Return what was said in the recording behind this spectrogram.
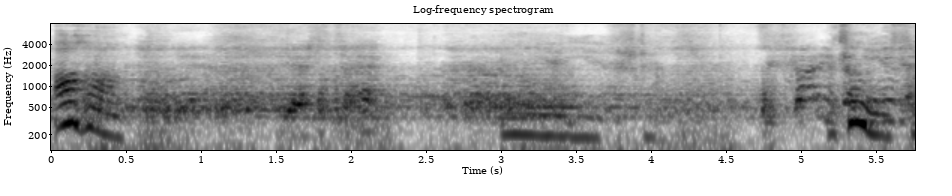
Aha. Nie, jeszcze. A czemu jeszcze?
